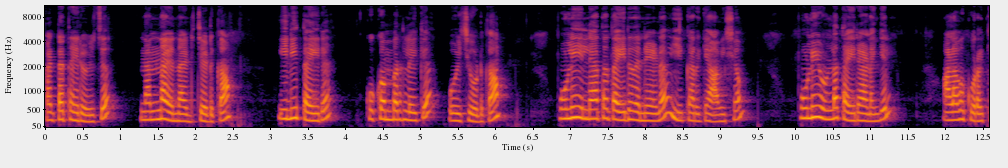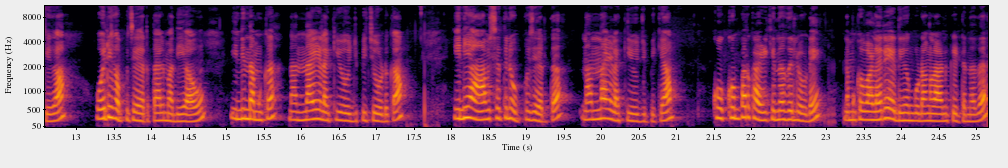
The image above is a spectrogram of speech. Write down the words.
കട്ടത്തൈര് ഒഴിച്ച് നന്നായി ഒന്ന് അടിച്ചെടുക്കാം. ഇനി തൈര് കുക്കമ്പറിലേക്ക് ഒഴിച്ചു കൊടുക്കാം. പുളിയില്ലാത്ത തൈര് തന്നെയാണ് ഈ കറിക്ക് ആവശ്യം. പുളിയുള്ള തൈരാണെങ്കിൽ അളവ് കുറയ്ക്കുക. ഒരു കപ്പ് ചേർത്താൽ മതിയാവും. ഇനി നമുക്ക് നന്നായി ഇളക്കി യോജിപ്പിച്ച് കൊടുക്കാം. ഇനി ആവശ്യത്തിന് ഉപ്പ് ചേർത്ത് നന്നായി ഇളക്കി യോജിപ്പിക്കാം. കുക്കുംബർ കഴിക്കുന്നതിലൂടെ നമുക്ക് വളരെയധികം ഗുണങ്ങളാണ് കിട്ടുന്നത്.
